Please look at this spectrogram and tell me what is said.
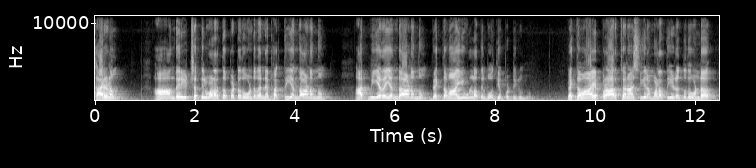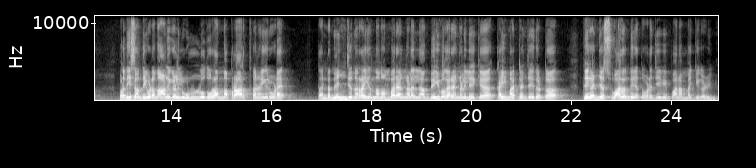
കാരണം ആ അന്തരീക്ഷത്തിൽ വളർത്തപ്പെട്ടതുകൊണ്ട് തന്നെ ഭക്തി എന്താണെന്നും ആത്മീയത എന്താണെന്നും വ്യക്തമായി ഉള്ളത്തിൽ ബോധ്യപ്പെട്ടിരുന്നു. വ്യക്തമായ പ്രാർത്ഥനാശീലം വളർത്തിയെടുത്തതുകൊണ്ട് പ്രതിസന്ധിയുടെ നാളുകളിൽ ഉള്ളു തുറന്ന പ്രാർത്ഥനയിലൂടെ തന്റെ നെഞ്ച് നിറയുന്ന നൊമ്പരങ്ങളെല്ലാം ദൈവകരങ്ങളിലേക്ക് കൈമാറ്റം ചെയ്തിട്ട് തികഞ്ഞ സ്വാതന്ത്ര്യത്തോടെ ജീവിപ്പാൻ അമ്മയ്ക്ക് കഴിഞ്ഞു.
